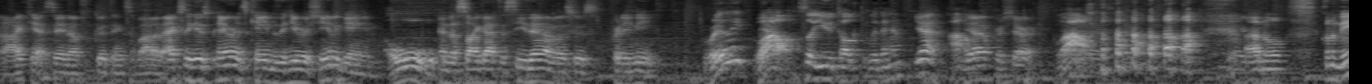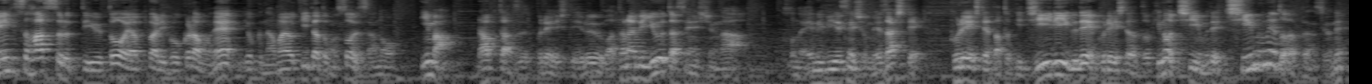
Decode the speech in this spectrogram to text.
Uh, I can't say enough good things about him. Actually, his parents came to the Hiroshima game, Oh and so I got to see them, which was pretty neat. really? Wow so you talked with him? Yeah, Wow. yeah, for sure. Wow. あのこのメンフィス・ハッスルっていうとやっぱり僕らもねよく名前を聞いたと思う。そうです。あの今ラプターズでプレーしている渡辺裕太選手がその NBA 選手を目指してプレーしてた時 G リーグでプレーしてた時のチームでチームメイトだったんですよね。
